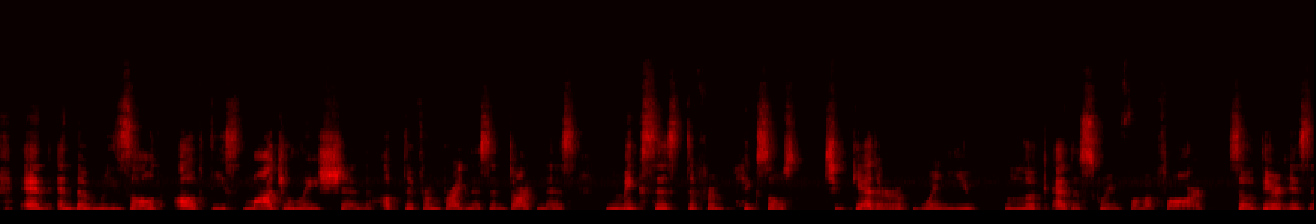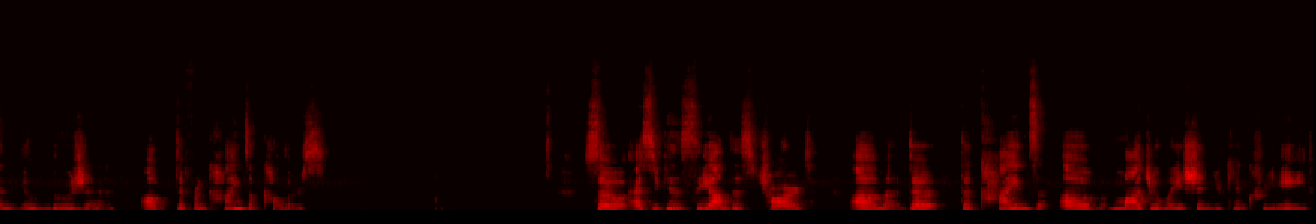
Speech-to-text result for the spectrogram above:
And and the result of this modulation of different brightness and darkness mixes different pixels together when you look at the screen from afar. So there is an illusion of different kinds of colors. So as you can see on this chart um, the the kinds of modulation you can create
